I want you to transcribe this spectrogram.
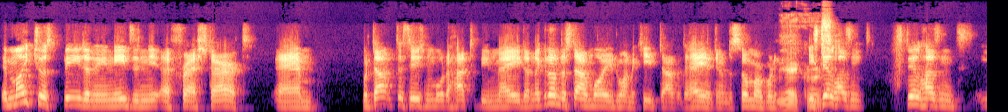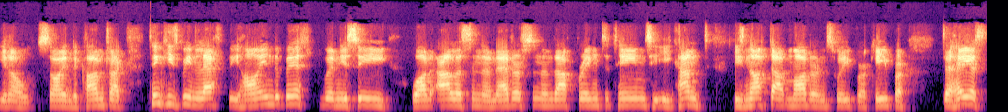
It might just be that he needs a, a fresh start. Um, but that decision would have had to be made, and I can understand why you'd want to keep David De Gea during the summer. But yeah, he still hasn't still hasn't you know signed a contract. I think he's been left behind a bit when you see what Alisson and Ederson and that bring to teams. He, can't. He's not that modern sweeper keeper. De Gea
